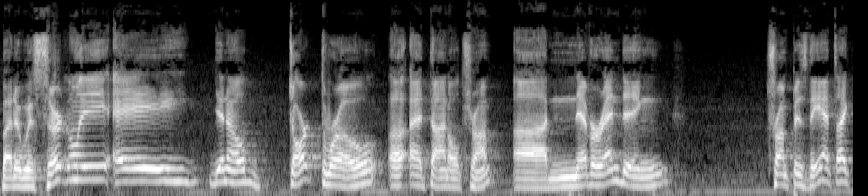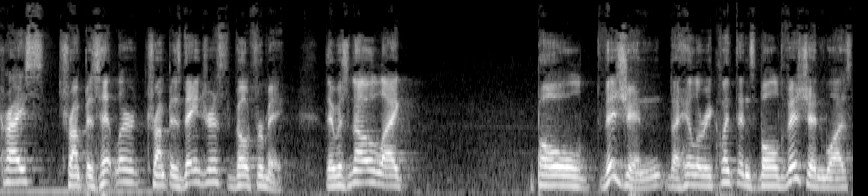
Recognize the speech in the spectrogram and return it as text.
but it was certainly a, you know, dart throw uh, at Donald Trump, uh, never ending. Trump is the Antichrist. Trump is Hitler. Trump is dangerous. Vote for me. There was no like bold vision, the Hillary Clinton's bold vision was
